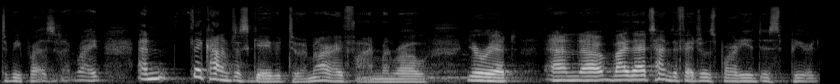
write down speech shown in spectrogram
to be president, right? And they kind of just gave it to him. All right, fine, Monroe, you're it. And uh, by that time, the Federalist Party had disappeared.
